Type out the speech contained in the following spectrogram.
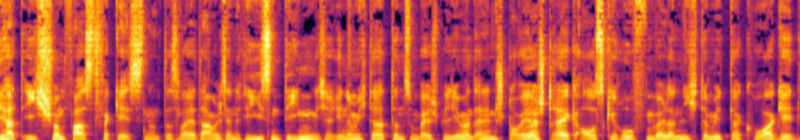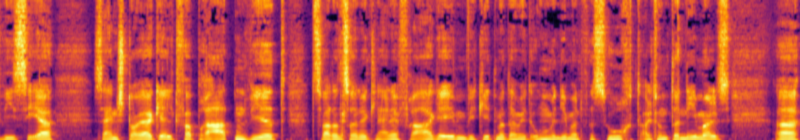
die hatte ich schon fast vergessen und das war ja damals ein Riesending. Ich erinnere mich, da hat dann zum Beispiel jemand einen Steuerstreik ausgerufen, weil er nicht damit d'accord geht, wie sehr sein Steuergeld verbraten wird. Das war dann so eine kleine Frage eben, wie geht man damit um, wenn jemand versucht, als Unternehmer, als äh,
